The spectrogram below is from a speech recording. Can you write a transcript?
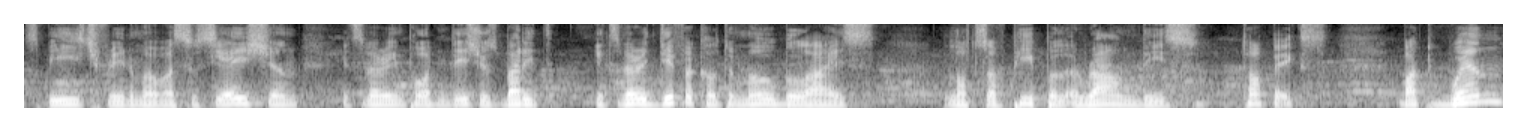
speech, freedom of association. It's very important issues, but it, it's very difficult to mobilize lots of people around these topics. But when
